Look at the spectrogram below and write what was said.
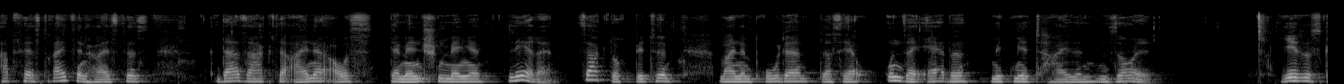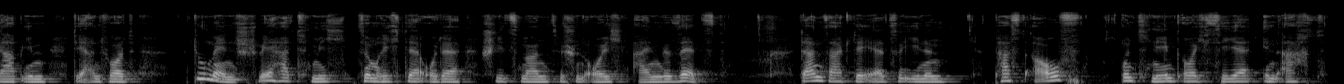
Ab Vers 13 heißt es, da sagte einer aus der Menschenmenge, Lehrer, sag doch bitte meinem Bruder, dass er unser Erbe mit mir teilen soll. Jesus gab ihm die Antwort, Du Mensch, wer hat mich zum Richter oder Schiedsmann zwischen euch eingesetzt? Dann sagte er zu ihnen, Passt auf und nehmt euch sehr in Acht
